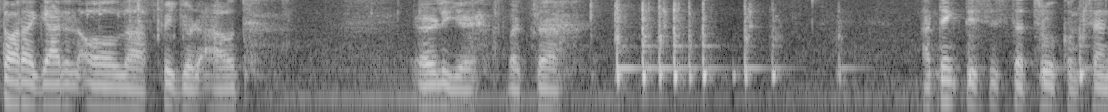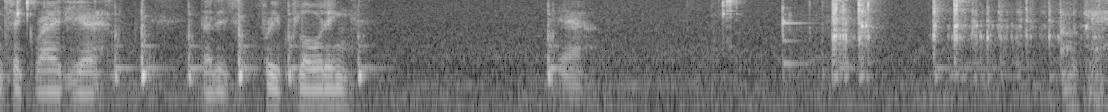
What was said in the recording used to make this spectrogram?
thought I got it all uh, figured out earlier, but uh, I think this is the true concentric right here that is free floating. Yeah. Okay.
